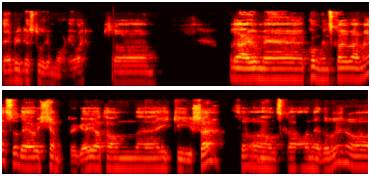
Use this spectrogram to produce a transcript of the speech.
det, blir, det store målet i år. Så, og det er jo med, Kongen skal jo være med, så det er jo kjempegøy at han eh, ikke gir seg. Så mm. han skal nedover. og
